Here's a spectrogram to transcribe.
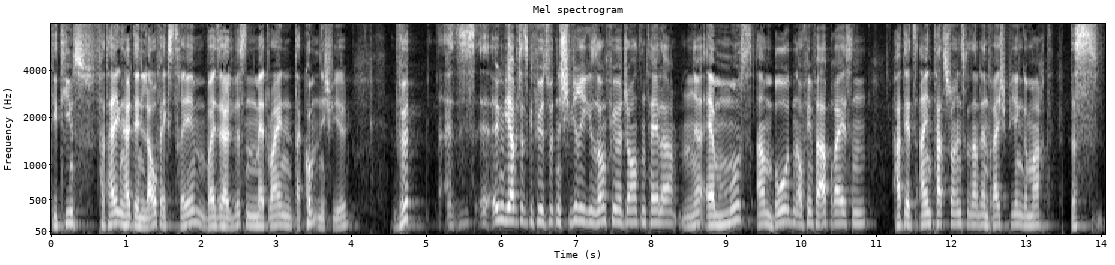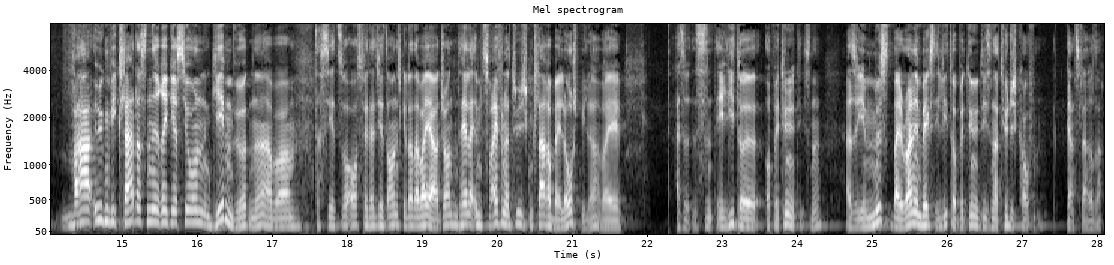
die Teams verteidigen halt den Lauf extrem, weil sie halt wissen, Matt Ryan, da kommt nicht viel. Wird, ist, irgendwie habe ich das Gefühl, es wird eine schwierige Saison für Jonathan Taylor. Ne? Er muss am Boden auf jeden Fall abreißen. Hat jetzt einen Touchdown insgesamt in drei Spielen gemacht. Das war irgendwie klar, dass es eine Regression geben wird, ne? aber dass sie jetzt so ausfällt, hätte ich jetzt auch nicht gedacht. Aber ja, Jonathan Taylor im Zweifel natürlich ein klarer Buy-Low-Spieler, weil also es sind Elite-Opportunities, ne? Also ihr müsst bei Running Backs Elite-Opportunities natürlich kaufen. Ganz klare Sache.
